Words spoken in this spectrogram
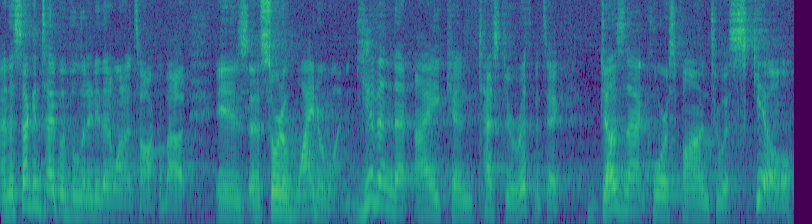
And the second type of validity that I want to talk about is a sort of wider one. Given that I can test your arithmetic, does that correspond to a skill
